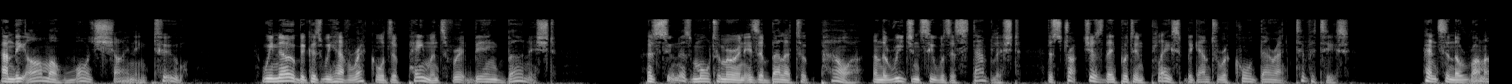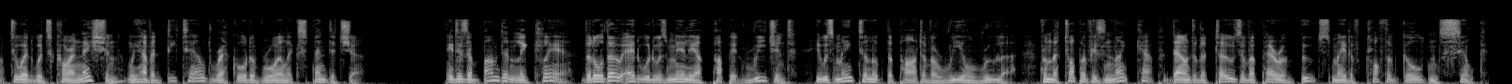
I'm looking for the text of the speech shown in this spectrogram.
And the armour was shining too. We know because we have records of payments for it being burnished. As soon as Mortimer and Isabella took power and the regency was established, the structures they put in place began to record their activities. Hence, in the run up to Edward's coronation, we have a detailed record of royal expenditure. It is abundantly clear that although Edward was merely a puppet regent, he was made to look the part of a real ruler, from the top of his nightcap down to the toes of a pair of boots made of cloth of gold and silk.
